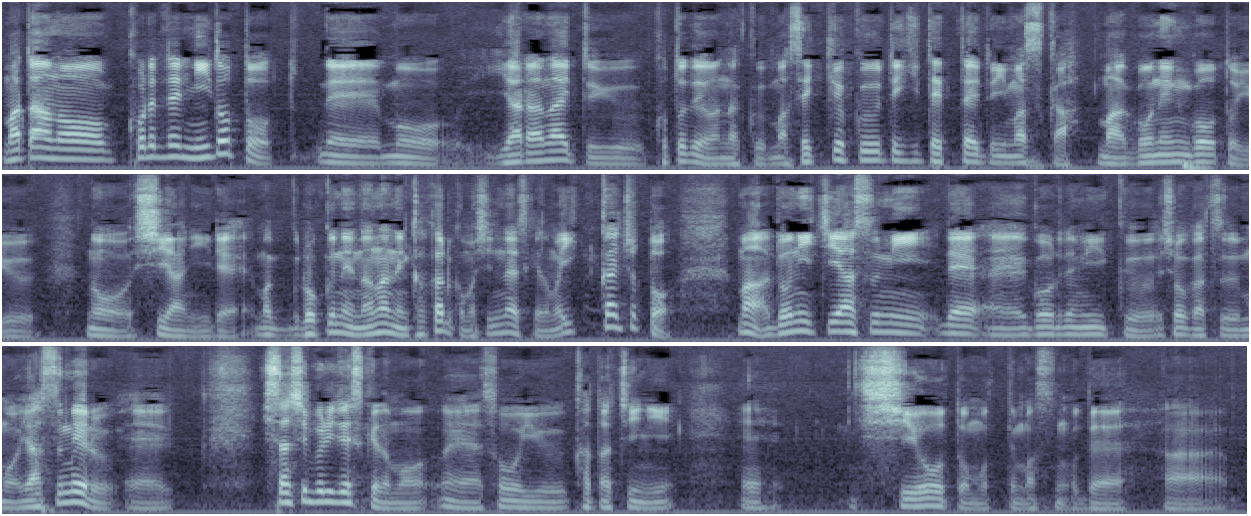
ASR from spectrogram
またあの、これで二度と、ね、もう、やらないということではなく、まあ、積極的撤退といいますか、まあ、5年後というのを視野に入れ、まあ、6年、7年かかるかもしれないですけども、一回ちょっと、まあ、土日休みで、えーゴールデンウィーク、正月も休める、えー久しぶりですけども、えーそういう形に、えしようと思ってますので、はい。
